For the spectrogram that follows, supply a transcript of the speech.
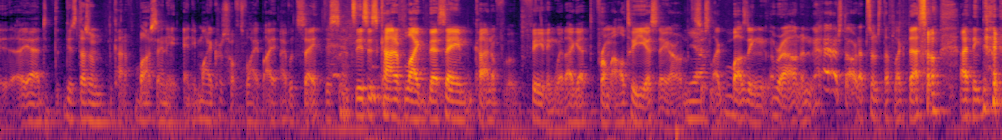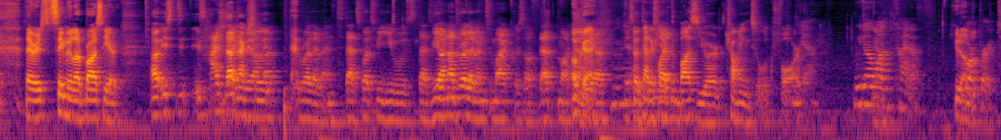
Uh, yeah, th- th- this doesn't kind of buzz any any Microsoft vibe. I, I would say this this is kind of like the same kind of uh, feeling that I get from Altius. They are Yeah. just like buzzing around and uh, startups and stuff like that. So I think there is similar buzz here. Uh, is th- is Hashtag that we actually? are not relevant. That's what we use. That we are not relevant to Microsoft that much. Okay. Are- Yeah. So that is like the buzz you're trying to look for. Yeah. We don't Yeah. want kind of You don't corporate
